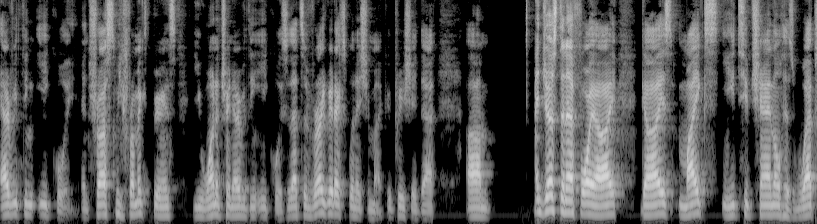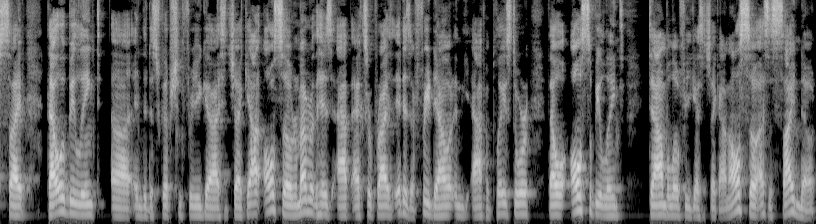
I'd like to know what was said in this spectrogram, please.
everything equally. And trust me from experience, you want to train everything equally. So that's a very great explanation, Mike. We appreciate that. Um, and just an FYI, guys, Mike's YouTube channel, his website, that will be linked uh, in the description for you guys to check out. Also, remember his app, Exerprise, it is a free download in the App and Play Store. That will also be linked down below for you guys to check out. And also, as a side note,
